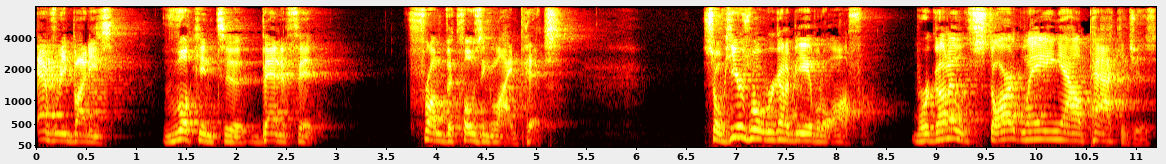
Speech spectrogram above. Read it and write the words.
everybody's looking to benefit from the closing line picks. So here's what we're going to be able to offer. We're going to start laying out packages.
